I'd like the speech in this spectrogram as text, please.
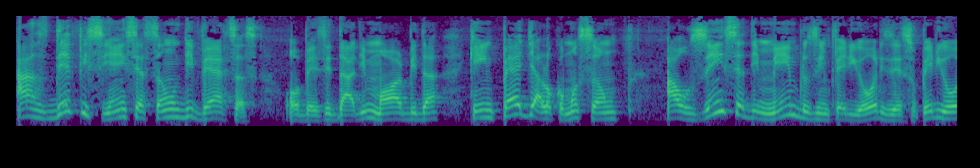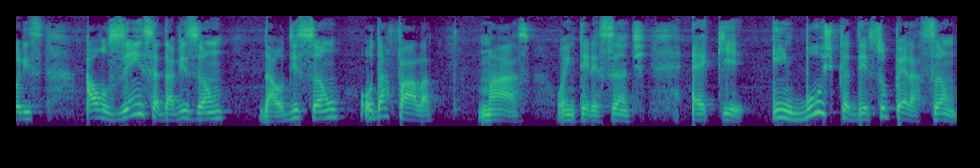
As deficiências são diversas: obesidade mórbida, que impede a locomoção, ausência de membros inferiores e superiores, ausência da visão, da audição ou da fala. Mas o interessante é que em busca de superação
